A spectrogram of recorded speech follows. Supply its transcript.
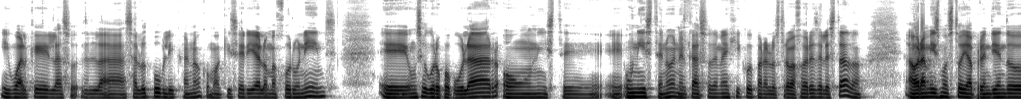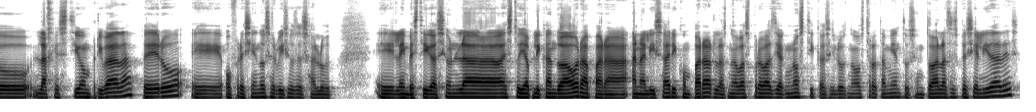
igual que la, salud pública, ¿no? Como aquí sería a lo mejor un IMSS, eh, un seguro popular o un ISTE, eh, un ISTE, ¿no? En el caso de México y para los trabajadores del Estado. Ahora mismo estoy aprendiendo la gestión privada, pero eh, ofreciendo servicios de salud. Eh, la investigación la estoy aplicando ahora para analizar y comparar las nuevas pruebas diagnósticas y los nuevos tratamientos en todas las especialidades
